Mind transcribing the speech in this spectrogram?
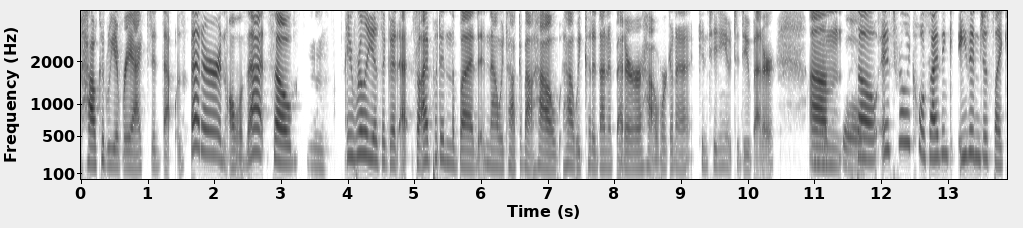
how could we have reacted that was better and all of that so Mm. it really is a good so i put in the bud and now we talk about how how we could have done it better or how we're going to continue to do better Oh, um cool. so it's really cool so i think even just like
